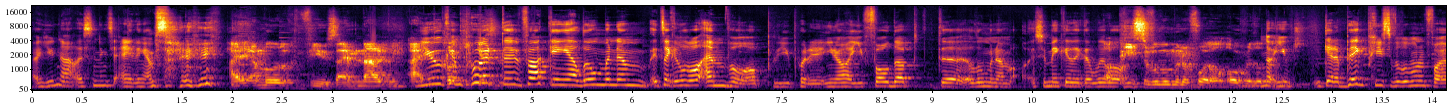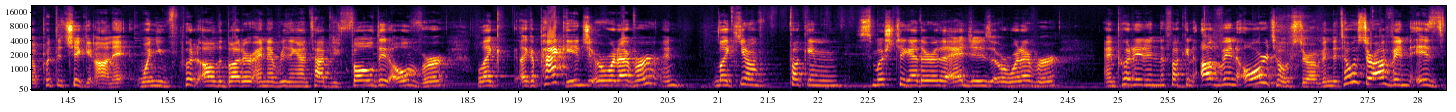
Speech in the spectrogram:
Are you not listening to anything I'm saying? I, I'm a little confused. I'm not a. I, you can put isn't- the fucking aluminum. It's like a little envelope. You put it. You know, you fold up the aluminum to make it like a little. a piece of aluminum foil over the. No, you get a big piece of aluminum foil, put the chicken on it. When you've put all the butter and everything on top, you fold it over like like a package or whatever, and like you know, fucking smush together the edges or whatever, and put it in the fucking oven or toaster oven. The toaster oven is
